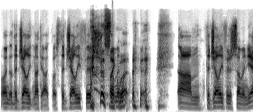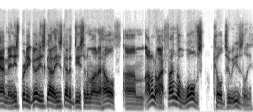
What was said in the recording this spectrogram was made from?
Oh, no, the jelly, not the octopus, the jellyfish it's like summon. what? Um, the jellyfish summon. Yeah, man, he's pretty good. He's got a, he's got a decent amount of health. Um, I don't know. I find the wolves killed too easily.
